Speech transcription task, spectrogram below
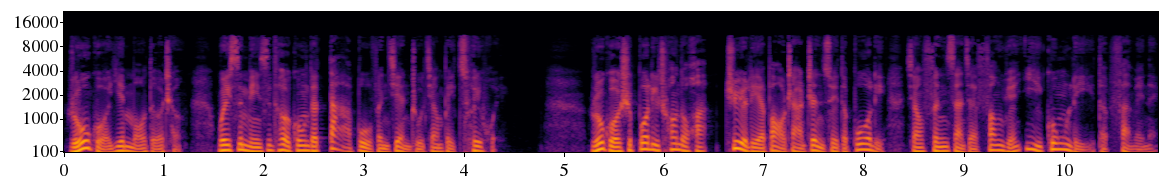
如果阴谋得逞，威斯敏斯特宫的大部分建筑将被摧毁。如果是玻璃窗的话，剧烈爆炸震碎的玻璃将分散在方圆一公里的范围内。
